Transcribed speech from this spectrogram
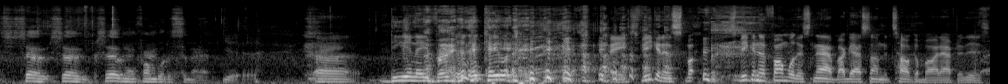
Suge, Suge, Suge gonna fumble the snap. Yeah. Uh, DNA versus Kayla. hey, speaking of sp- speaking of fumble the snap, I got something to talk about after this.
